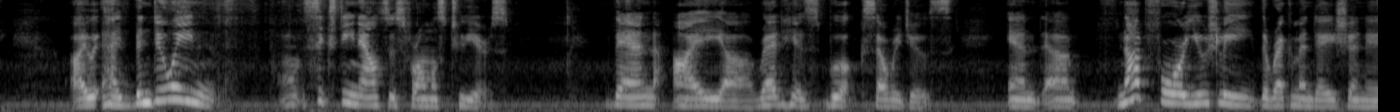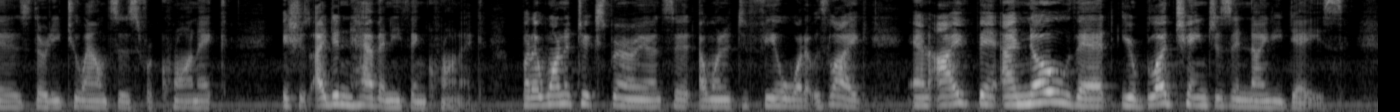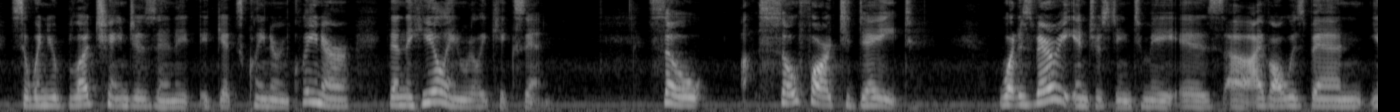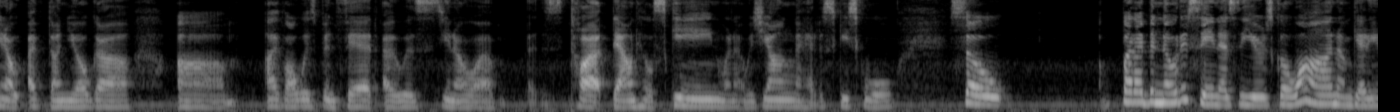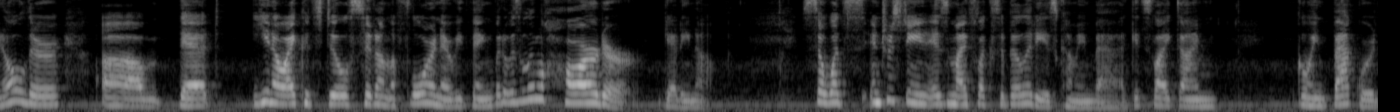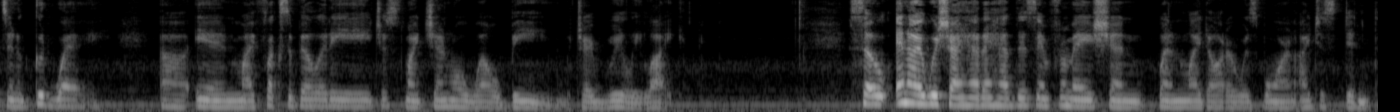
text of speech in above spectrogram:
I had been doing 16 ounces for almost two years. Then I uh, read his book, Celery Juice, and uh, not for usually the recommendation is 32 ounces for chronic issues. I didn't have anything chronic, but I wanted to experience it. I wanted to feel what it was like and I've been, I know that your blood changes in 90 days. So when your blood changes and it, it gets cleaner and cleaner, then the healing really kicks in. So, uh, so far to date, what is very interesting to me is uh, I've always been, you know, I've done yoga. Um, I've always been fit. I was, you know, uh, taught downhill skiing when I was young. I had a ski school. So but I've been noticing as the years go on, I'm getting older, um, that, you know, I could still sit on the floor and everything, but it was a little harder getting up. So, what's interesting is my flexibility is coming back. It's like I'm going backwards in a good way uh, in my flexibility, just my general well being, which I really like. So, and I wish I had had this information when my daughter was born. I just didn't.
